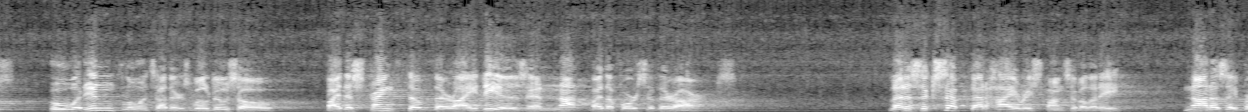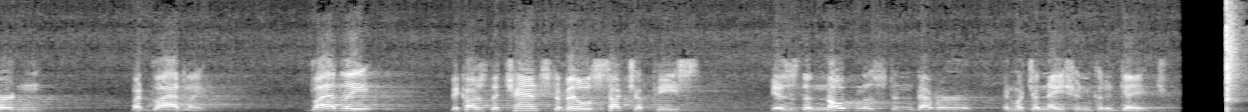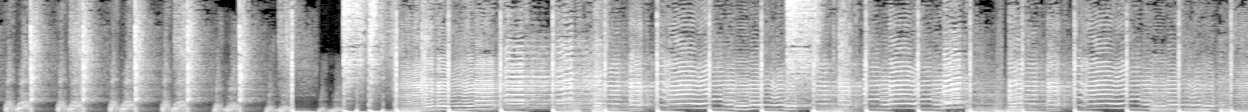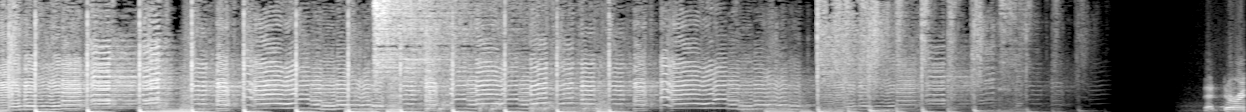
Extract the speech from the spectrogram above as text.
who would influence others will do so by the strength of their ideas and not by the force of their arms. Let us accept that high responsibility, not as a burden, but gladly. Gladly because the chance to build such a peace is the noblest endeavor in which a nation could engage.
